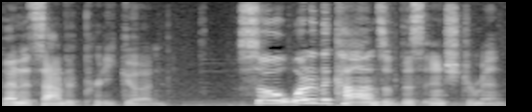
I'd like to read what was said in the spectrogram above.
then it sounded pretty good. So what are the cons of this instrument?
